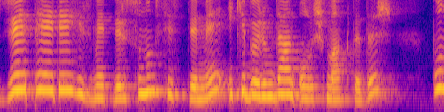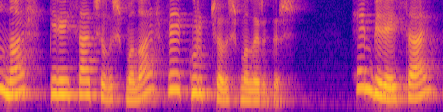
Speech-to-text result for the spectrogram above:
RPD hizmetleri sunum sistemi iki bölümden oluşmaktadır. Bunlar bireysel çalışmalar ve grup çalışmalarıdır. Hem bireysel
